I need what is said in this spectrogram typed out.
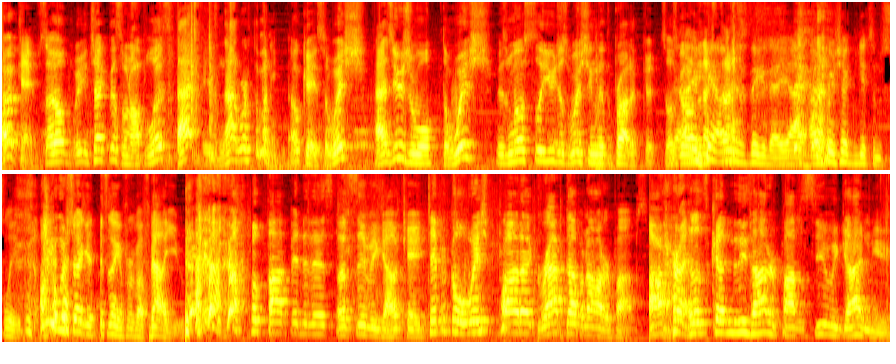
Okay, so we can check this one off the list. That is not worth the money. Okay, so Wish, as usual, the wish is mostly you just wishing that the product could. So let's go to the next yeah, I was just thinking that. Yeah, I, I wish I could get some sleep. I wish I could. It's looking for value. we'll pop into this. Let's see what we got. Okay, typical Wish product wrapped up in Otter Pops. All right, let's cut into these Otter Pops and see what we got in here.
